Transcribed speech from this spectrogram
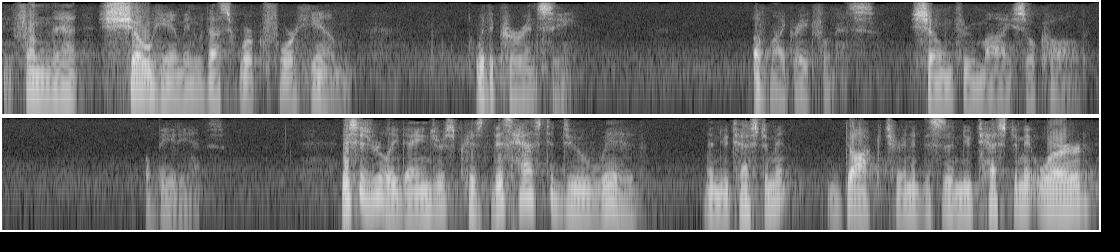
And from that, show him and thus work for him with the currency of my gratefulness shown through my so called obedience. This is really dangerous because this has to do with the New Testament doctrine. This is a New Testament word.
